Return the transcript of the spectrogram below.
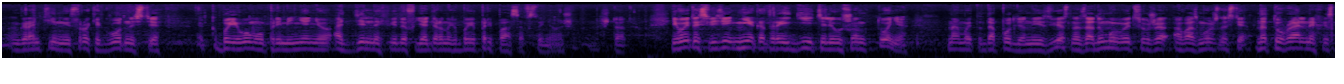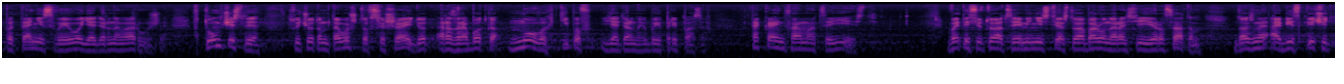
гарантийные сроки годности к боевому применению отдельных видов ядерных боеприпасов в Соединенных Штатах. И в этой связи некоторые деятели в Вашингтоне нам это доподлинно известно, задумываются уже о возможности натуральных испытаний своего ядерного оружия. В том числе с учетом того, что в США идет разработка новых типов ядерных боеприпасов. Такая информация есть. В этой ситуации Министерство обороны России и Росатом должны обеспечить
